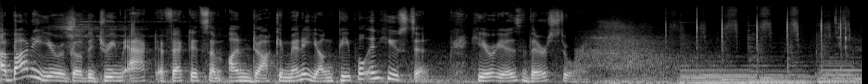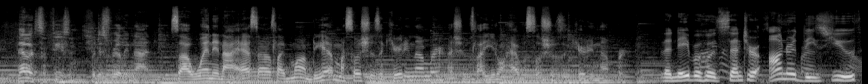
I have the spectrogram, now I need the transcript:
About a year ago, the DREAM Act affected some undocumented young people in Houston. Here is their story. That looks confusing, but it's really not. So I went and I asked her, I was like, Mom, do you have my social security number? And she was like, You don't have a social security number. The neighborhood center honored these youth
